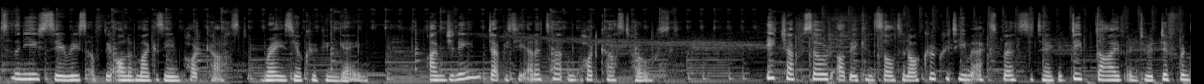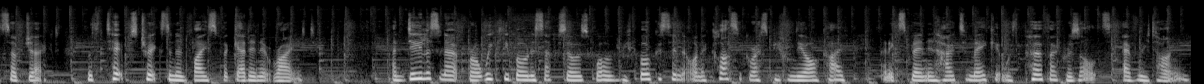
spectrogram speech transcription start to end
to the new series of the Olive Magazine podcast, Raise Your Cooking Game. I'm Janine, Deputy Editor and podcast host. Each episode, I'll be consulting our cookery team experts to take a deep dive into a different subject with tips, tricks, and advice for getting it right. And do listen out for our weekly bonus episodes where we'll be focusing on a classic recipe from the archive and explaining how to make it with perfect results every time.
